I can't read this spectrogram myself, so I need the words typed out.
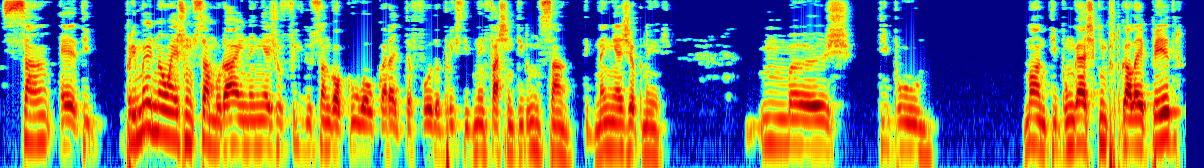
San é tipo. Primeiro não és um samurai, nem és o filho do Sangoku ou o caralho da foda, por isso tipo, nem faz sentido um San. Tipo, nem é japonês. Mas Tipo, mano, tipo um gajo que em Portugal é Pedro.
